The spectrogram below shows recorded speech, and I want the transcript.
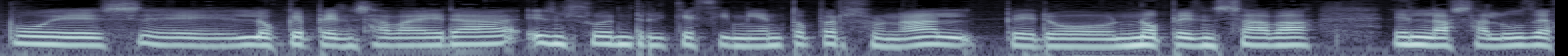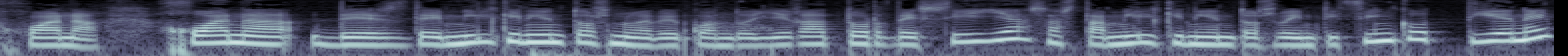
pues eh, lo que pensaba era en su enriquecimiento personal, pero no pensaba en la salud de Juana. Juana, desde 1509, cuando llega a Tordesillas, hasta 1525, tiene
